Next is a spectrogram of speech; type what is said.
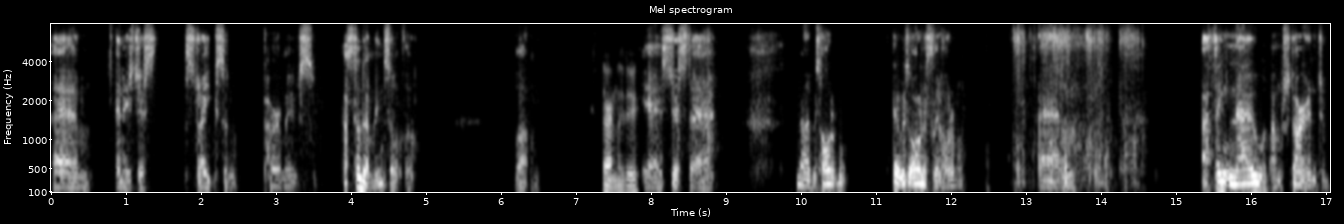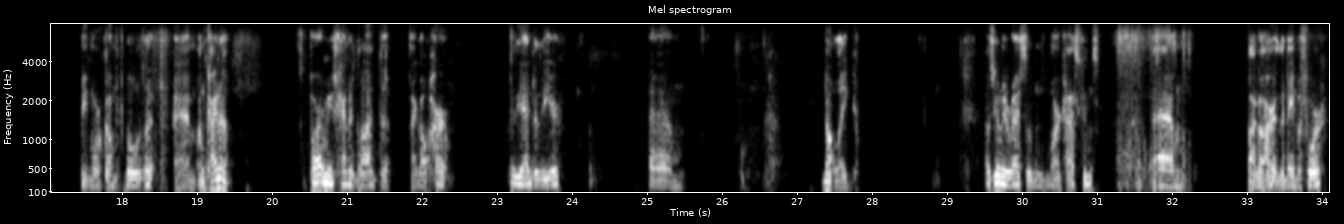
um, and it's just strikes and power moves. I still don't mean so though, but Certainly do. yeah, it's just uh, no, it was horrible. It was honestly horrible. Um, I think now I'm starting to be more comfortable with it. Um, I'm kind of part of me is kind of glad that I got hurt at the end of the year. Um, not like I was going to be wrestling Mark Haskins, um, but I got hurt the day before.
